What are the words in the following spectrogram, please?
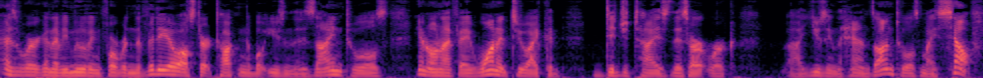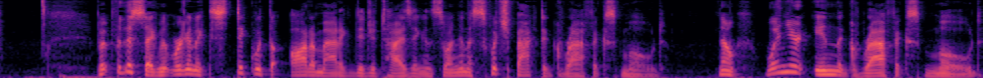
as we're going to be moving forward in the video, I'll start talking about using the design tools. You know, and if I wanted to, I could digitize this artwork uh, using the hands-on tools myself. But for this segment, we're going to stick with the automatic digitizing. And so I'm going to switch back to graphics mode. Now, when you're in the graphics mode,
